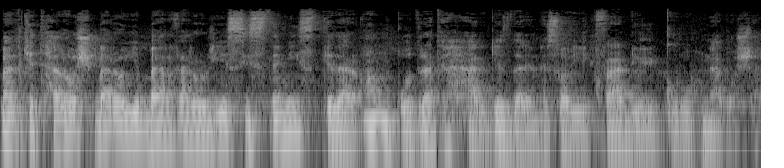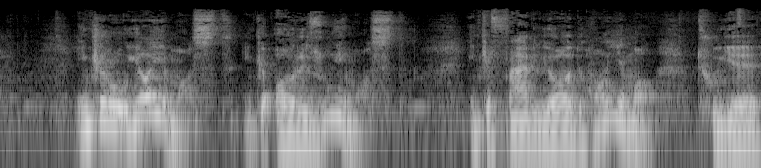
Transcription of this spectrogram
بلکه تلاش برای برقراری سیستمی است که در آن قدرت هرگز در انحصار یک فرد یا یک گروه نباشد. این که رویای ماست این که آرزوی ماست این که فریادهای ما توی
